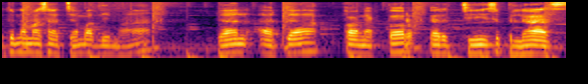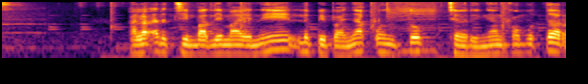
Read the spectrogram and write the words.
itu nama saja 45 dan ada konektor RJ11 kalau RJ45 ini lebih banyak untuk jaringan komputer.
